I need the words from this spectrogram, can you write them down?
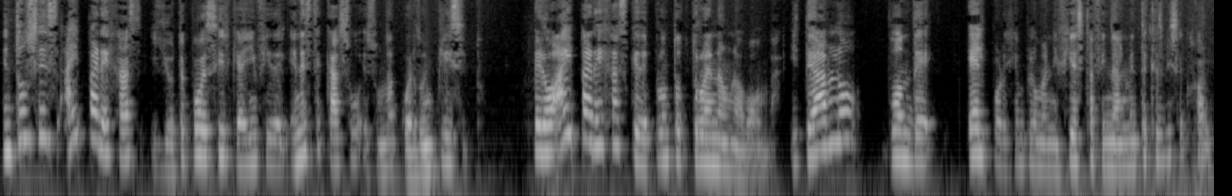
Entonces, hay parejas, y yo te puedo decir que hay infidel, en este caso es un acuerdo implícito, pero hay parejas que de pronto truena una bomba. Y te hablo donde él, por ejemplo, manifiesta finalmente que es bisexual.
